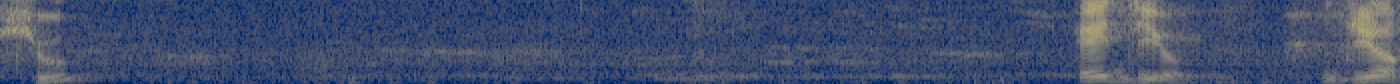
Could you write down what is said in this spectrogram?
shoe a geo geo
